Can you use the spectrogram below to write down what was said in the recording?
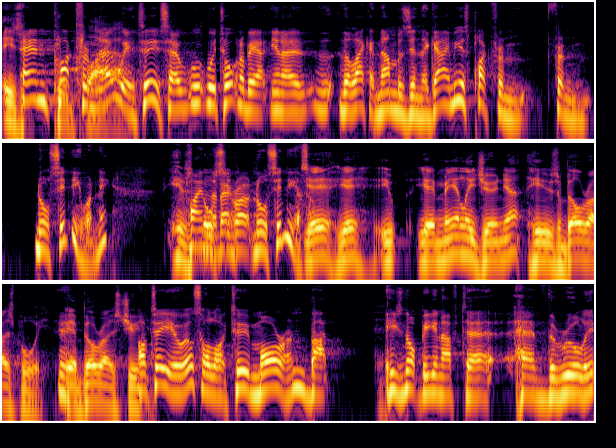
he's a and plucked from player. nowhere too. So we- we're talking about you know the- lack of numbers in the game. He was plucked from from North Sydney, wasn't he? He was Playing in the back Sydney- row at North Sydney or something. Yeah, yeah, he, yeah. Manly Junior. He was a Belrose boy. Yeah, Belrose Junior. I'll tell you who else I like too, Moran, but he's not big enough to have the rule.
